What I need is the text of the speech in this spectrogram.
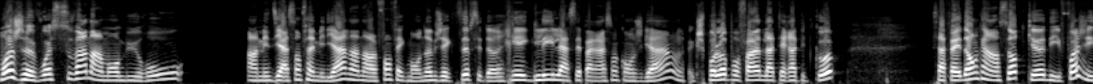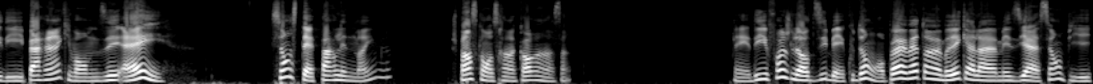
Moi, je vois souvent dans mon bureau, en médiation familiale, hein, dans le fond, fait mon objectif, c'est de régler la séparation conjugale. Fait que je suis pas là pour faire de la thérapie de couple. Ça fait donc en sorte que des fois, j'ai des parents qui vont me dire Hey, si on s'était parlé de même, je pense qu'on serait encore ensemble. Ben, des fois, je leur dis, ben écoute, on peut mettre un brick à la médiation, puis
